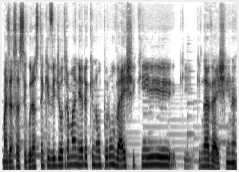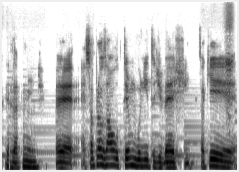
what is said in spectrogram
Mas essa segurança tem que vir de outra maneira que não por um veste que, que, que não é vesting, né? Exatamente. É, é só para usar o termo bonito de vesting. Só que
